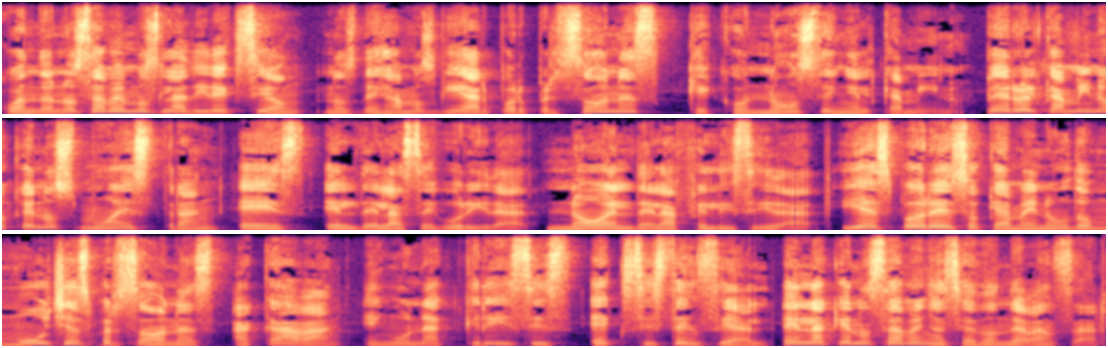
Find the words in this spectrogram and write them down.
Cuando no sabemos la dirección, nos dejamos guiar por personas que conocen el camino. Pero el camino que nos muestran es el de la seguridad, no el de la felicidad. Y es por eso que a menudo muchas personas acaban en una crisis existencial en la que no saben hacia dónde avanzar.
